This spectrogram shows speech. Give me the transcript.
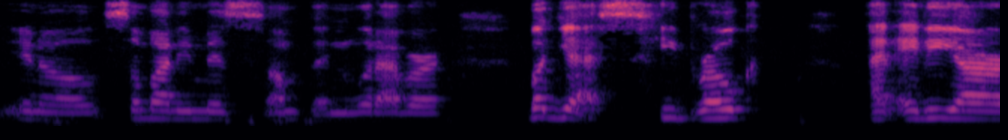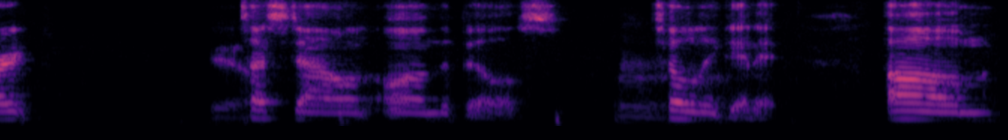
you know, somebody missed something, whatever. But yes, he broke an 80 yard Yeah. touchdown on the Bills. Mhm. Totally get it. Um,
